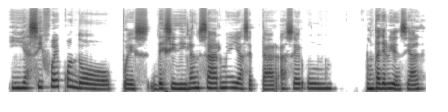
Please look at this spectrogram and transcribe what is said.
Y así fue cuando pues decidí lanzarme y aceptar hacer un un taller vivencial,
